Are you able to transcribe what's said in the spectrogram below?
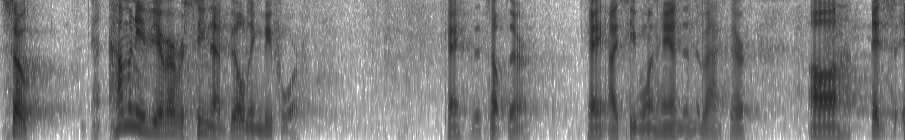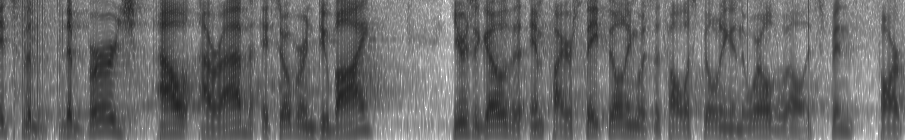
So, how many of you have ever seen that building before? Okay, that's up there. Okay, I see one hand in the back there. Uh, it's it's the, the Burj Al Arab. It's over in Dubai. Years ago, the Empire State Building was the tallest building in the world. Well, it's been far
